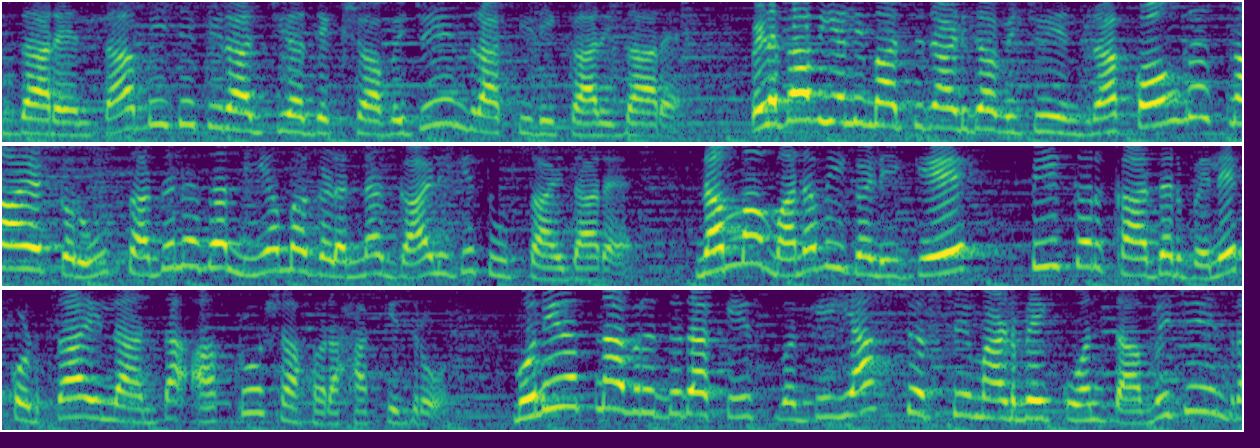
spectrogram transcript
ಇದ್ದಾರೆ ಅಂತ ಬಿಜೆಪಿ ರಾಜ್ಯಾಧ್ಯಕ್ಷ ವಿಜಯೇಂದ್ರ ಕಿಡಿಕಾರಿದ್ದಾರೆ ಬೆಳಗಾವಿಯಲ್ಲಿ ಮಾತನಾಡಿದ ವಿಜಯೇಂದ್ರ, ಕಾಂಗ್ರೆಸ್ ನಾಯಕರು ಸದನದ ನಿಯಮಗಳನ್ನ ಗಾಳಿಗೆ ತೂರ್ತಾ ಇದ್ದಾರೆ. ನಮ್ಮ ಮನವಿಗಳಿಗೆ ಸ್ಪೀಕರ್ ಖಾದರ್ ಬೆಲೆ ಕೊಡ್ತಾ ಇಲ್ಲ ಅಂತ ಆಕ್ರೋಶ ಹೊರಹಾಕಿದ್ರು. ಮುನಿರತ್ನ ವಿರುದ್ಧದ ಕೇಸ್ ಬಗ್ಗೆ ಯಾಕೆ ಚರ್ಚೆ ಮಾಡಬೇಕು ಅಂತ ವಿಜಯೇಂದ್ರ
